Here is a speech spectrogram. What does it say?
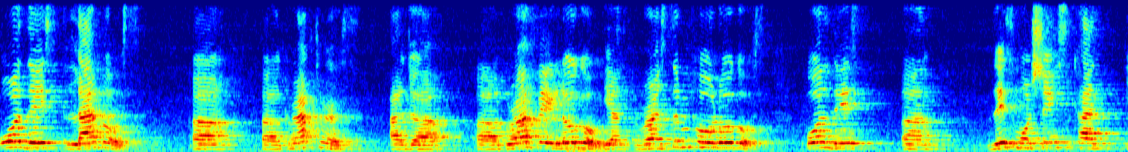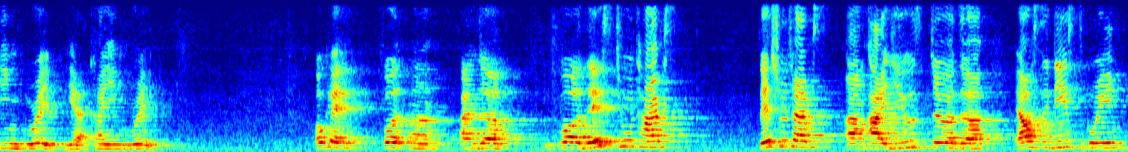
all these uh, characters, and uh, uh, graphic logo, yes, very simple logos. All these, um, these machines can engrave, yeah, can engrave. Okay, for, uh, and uh, for these two types, these two types, um, I used the LCD screen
